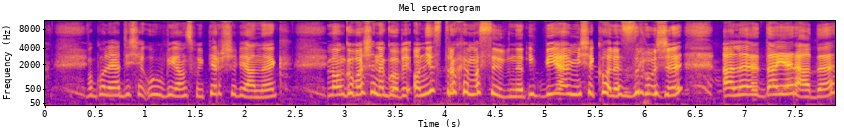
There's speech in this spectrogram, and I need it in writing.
w ogóle ja dzisiaj ułowiłam swój pierwszy wianek. Mam go właśnie na głowie. On jest trochę masywny i wbija mi się kolec z róży, ale daje radę.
